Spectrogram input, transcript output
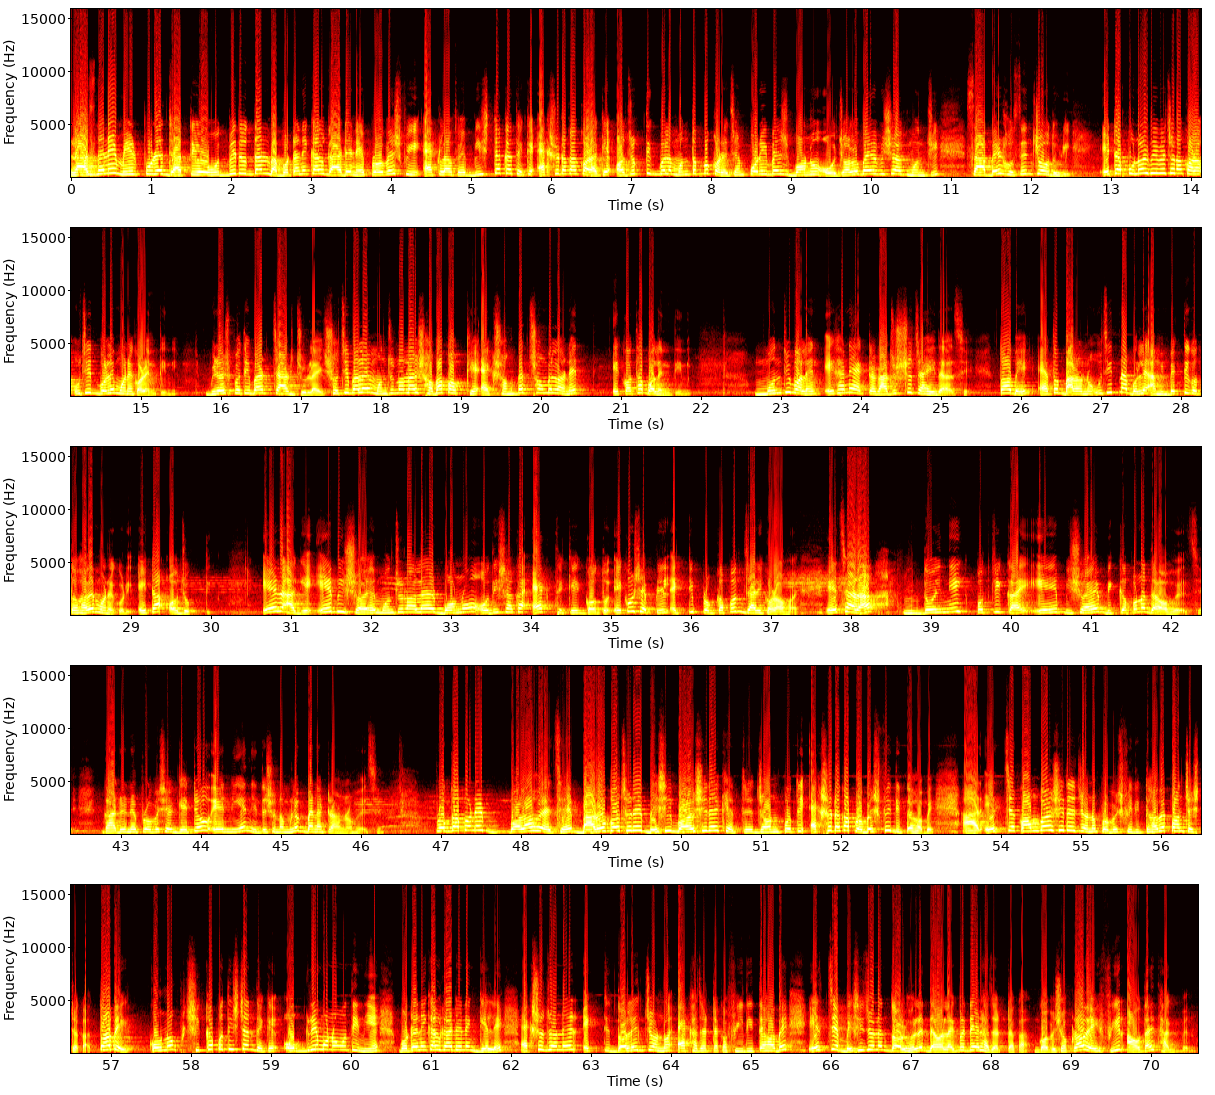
রাজধানীর মিরপুরের জাতীয় উদ্ভিদ উদ্যান বা বোটানিক্যাল গার্ডেনে প্রবেশ ফি এক লাফে বিশ টাকা থেকে একশো টাকা করাকে অযৌক্তিক বলে মন্তব্য করেছেন পরিবেশ, বন ও জলবায়ু বিষয়ক মন্ত্রী সাবের হোসেন চৌধুরী। এটা পুনর্বিবেচনা করা উচিত বলে মনে করেন তিনি। বৃহস্পতিবার চার জুলাই সচিবালয় মন্ত্রণালয় সভাকক্ষে এক সংবাদ সম্মেলনে একথা বলেন তিনি। মন্ত্রী বলেন, এখানে একটা রাজস্ব চাহিদা আছে। তবে এত বাড়ানো উচিত না বলে আমি ব্যক্তিগতভাবে মনে করি। এটা অযৌক্তিক। এর আগে এ বিষয়ে মন্ত্রণালয়ের বন অধিশাখা এক থেকে গত একুশ এপ্রিল একটি প্রজ্ঞাপন জারি করা হয়। এছাড়া দৈনিক পত্রিকায় এ বিষয়ে বিজ্ঞাপনও দেওয়া হয়েছে। গার্ডেনের প্রবেশের গেটেও এ নিয়ে নির্দেশনামূলক ব্যানার টানানো হয়েছে। প্রজ্ঞাপনে বলা হয়েছে, বারো বছরের বেশি বয়সীদের ক্ষেত্রে জনপ্রতি একশো টাকা প্রবেশ ফি দিতে হবে। আর এর চেয়ে কম বয়সীদের জন্য প্রবেশ ফি দিতে হবে পঞ্চাশ টাকা। তবে কোনো শিক্ষা প্রতিষ্ঠান থেকে অগ্রিম অনুমতি নিয়ে বোটানিক্যাল গার্ডেনে গেলে একশো জনের একটি দলের জন্য এক হাজার টাকা ফি দিতে হবে। এর চেয়ে বেশি জনের দল হলে দেওয়া লাগবে দেড় হাজার টাকা। গবেষকরাও এই ফির আওতায় থাকবেন।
